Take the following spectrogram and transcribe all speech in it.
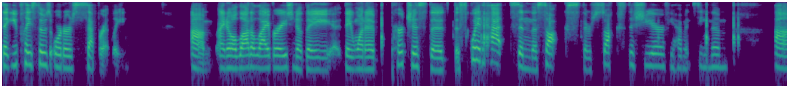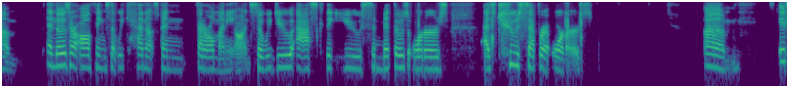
that you place those orders separately. Um, I know a lot of libraries, you know, they they want to purchase the the squid hats and the socks. There's socks this year if you haven't seen them. Um, and those are all things that we cannot spend federal money on. So we do ask that you submit those orders as two separate orders. Um, if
